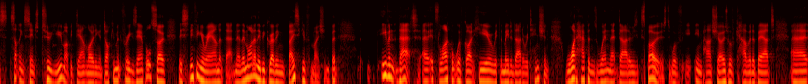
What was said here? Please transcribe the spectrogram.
something sent to you. Might be downloading a document, for example. So they're sniffing around at that. Now they might only be grabbing basic information, but even that, uh, it's like what we've got here with the metadata retention. What happens when that data is exposed? We've in past shows we've covered about uh,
